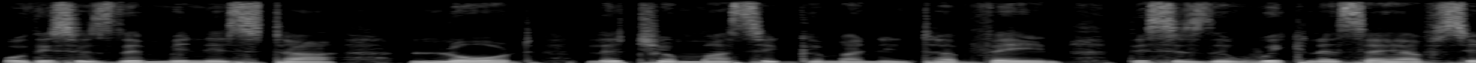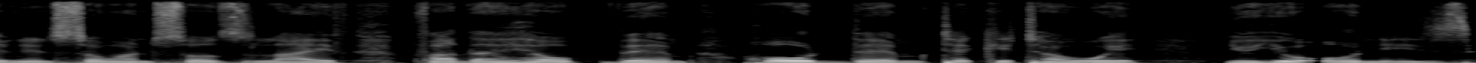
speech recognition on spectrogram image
or this is the minister. Lord let your mercy come and intervene. This is the weakness i have seen in so and so's life. Father help them. Hold them. Take it away. You your own is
